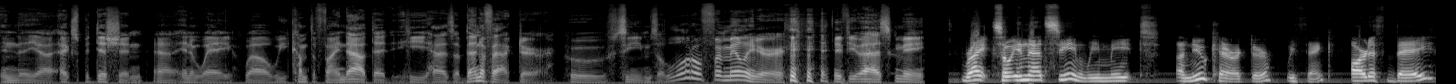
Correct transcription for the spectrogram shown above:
in the uh, expedition uh, in a way. Well, we come to find out that he has a benefactor who seems a little familiar, if you ask me. Right. So in that scene, we meet a new character, we think, Ardath Bey,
